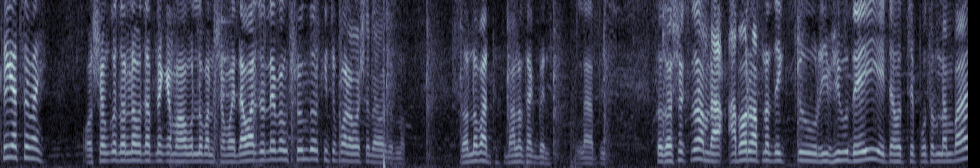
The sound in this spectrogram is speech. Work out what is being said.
ঠিক আছে ভাই। অসংখ্য ধন্যবাদ আপনাকে মহামূল্যবান সময় দেওয়ার জন্য এবং সুন্দর কিছু পরামর্শ দেওয়ার জন্য। ধন্যবাদ ভালো থাকবেন। আল্লাহ হাফিজ। তো দর্শক আমরা আবারও আপনাদের একটু রিভিউ দেই। এটা হচ্ছে প্রথম নাম্বার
